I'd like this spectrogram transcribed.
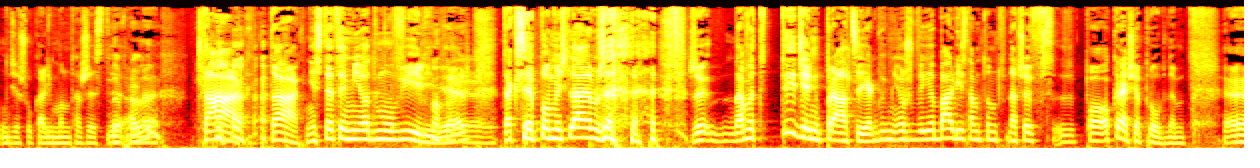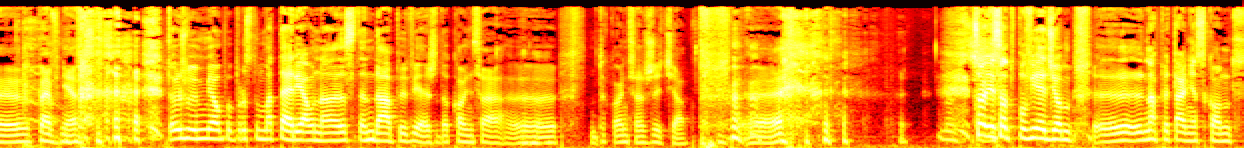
gdzie szukali montażysty, Naprawdę? ale... Tak, tak. Niestety mi odmówili, wiesz. Tak sobie pomyślałem, że, że nawet tydzień pracy, jakby mnie już wyjebali stamtąd, znaczy w, po okresie próbnym e, pewnie, to już bym miał po prostu materiał na stand-upy, wiesz, do końca, e, do końca życia. E, co jest odpowiedzią e, na pytanie, skąd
